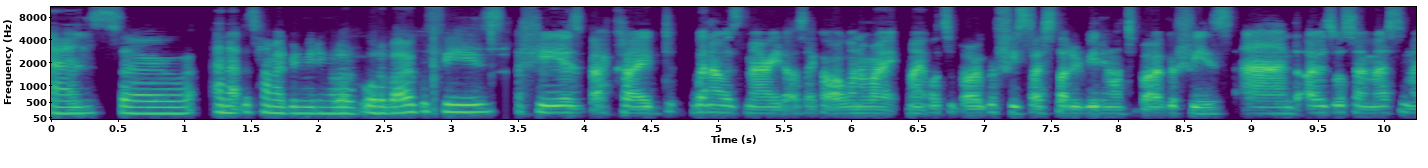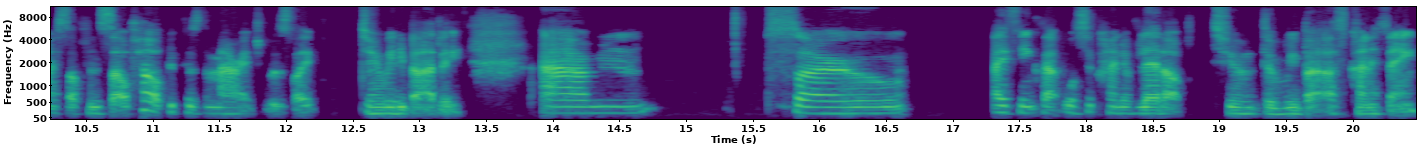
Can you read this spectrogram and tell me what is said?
And so and at the time I'd been reading a lot of autobiographies. A few years back I'd when I was married, I was like, oh, I want to write my autobiography. So I started reading autobiographies and I was also immersing myself in self-help because the marriage was like doing really badly. Um so I think that also kind of led up to the rebirth kind of thing.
